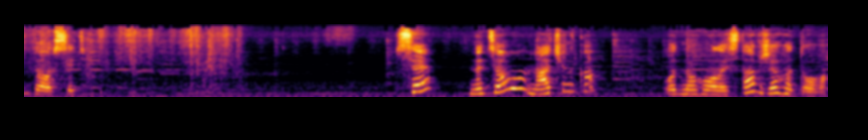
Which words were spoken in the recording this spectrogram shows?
Досить. На цьому начинка одного листа вже готова.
